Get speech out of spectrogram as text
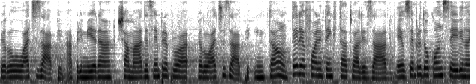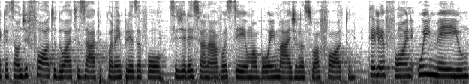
pelo WhatsApp. A primeira chamada é sempre é pelo WhatsApp. Então, o telefone tem que estar atualizado. Eu sempre dou conselho na questão de foto do WhatsApp, quando a empresa for se direcionar a você, uma boa imagem na sua foto. Telefone, o e-mail,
